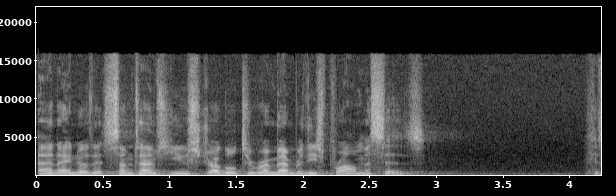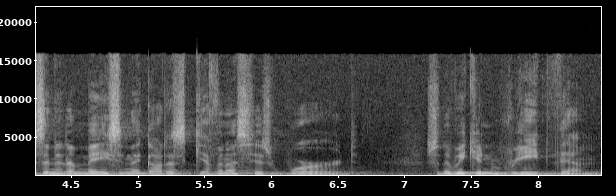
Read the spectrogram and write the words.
And I know that sometimes you struggle to remember these promises. Isn't it amazing that God has given us His Word so that we can read them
